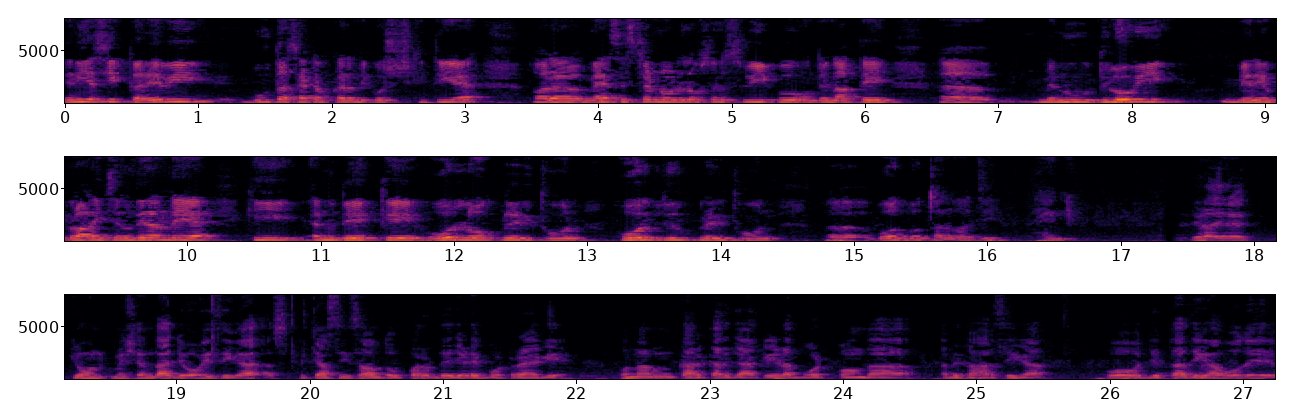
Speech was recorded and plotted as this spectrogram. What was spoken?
ਯਾਨੀ ਅਸੀਂ ਘਰੇ ਵੀ ਬੂਥ ਦਾ ਸੈਟਅਪ ਕਰਨ ਦੀ ਕੋਸ਼ਿਸ਼ ਕੀਤੀ ਹੈ। ਔਰ ਮੈਂ ਅਸਿਸਟੈਂਟ ਨੋਡਲ ਅਫਸਰ ਸਵੀਪ ਹੋਣ ਦੇ ਨਾਤੇ ਮੈਨੂੰ ਦਿਲੋਂ ਵੀ ਮੇਰੇ ਉਪਰਾਲੇ ਚੱਲਦੇ ਰਹਿੰਦੇ ਆ ਕਿ ਇਹਨੂੰ ਦੇਖ ਕੇ ਹੋਰ ਲੋਕ ਪ੍ਰੇਰਿਤ ਹੋਣ, ਹੋਰ ਬਜ਼ੁਰਗ ਪ੍ਰੇਰਿਤ ਹੋਣ। ਬਹੁਤ ਬਹੁਤ ਧੰਨਵਾਦ ਜੀ। ਥੈਂਕ ਯੂ ਜਿਹੜਾ ਇਹ ਚੋਣ ਕਮਿਸ਼ਨ ਦਾ ਜੋ ਵੀ ਸੀਗਾ 85 ਸਾਲ ਤੋਂ ਉੱਪਰ ਦੇ ਜਿਹੜੇ ਵੋਟਰ ਹੈਗੇ, ਉਹਨਾਂ ਨੂੰ ਘਰ ਘਰ ਜਾ ਕੇ ਜਿਹੜਾ ਵੋਟ ਪਾਉਣ ਦਾ ਅਧਿਕਾਰ ਸੀਗਾ, ਉਹ ਦਿੱਤਾ ਸੀਗਾ। ਉਹਦੇ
